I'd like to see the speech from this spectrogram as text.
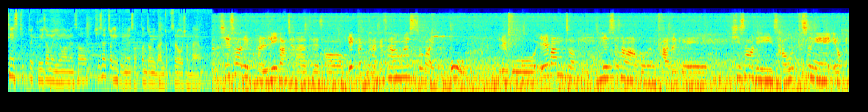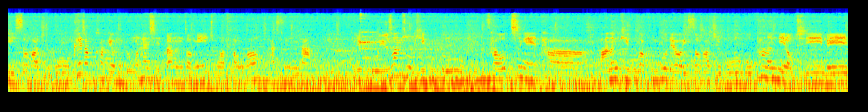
피트니스 킥트 V점을 이용하면서 시설적인 부분에서 어떤 점이 만족스러우셨나요? 시설이 관리가 잘 돼서 깨끗하게 사용할 수가 있고 그리고 일반적인 헬스장하고는 다르게 시설이 4, 5층에 이렇게 있어가지고 쾌적하게 운동을 할 수 있다는 점이 좋았던 것 같습니다. 그리고 유산소 기구도 4, 5층에 다 많은 기구가 분포되어 있어가지고 못하는 일 없이 매일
